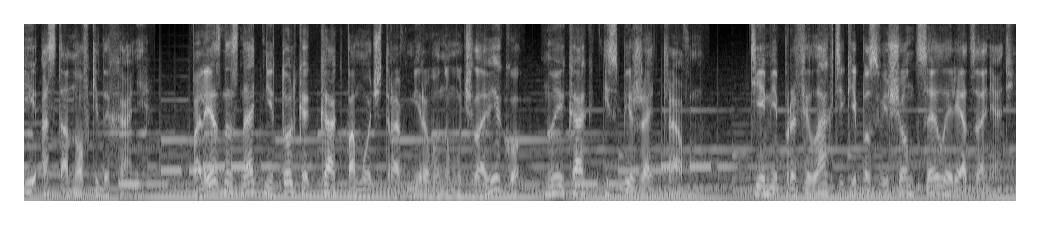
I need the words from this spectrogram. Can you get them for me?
и остановке дыхания. Полезно знать не только, как помочь травмированному человеку, но и как избежать травм. Теме профилактики посвящен целый ряд занятий.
